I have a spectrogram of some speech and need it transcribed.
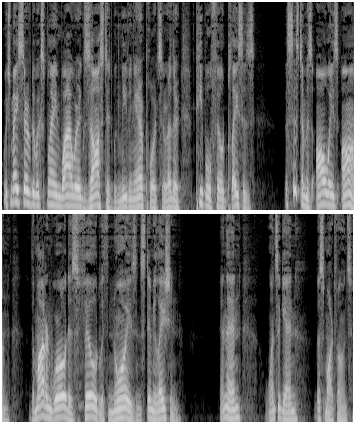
which may serve to explain why we're exhausted when leaving airports or other people filled places. The system is always on. The modern world is filled with noise and stimulation. And then, once again, the smartphones.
